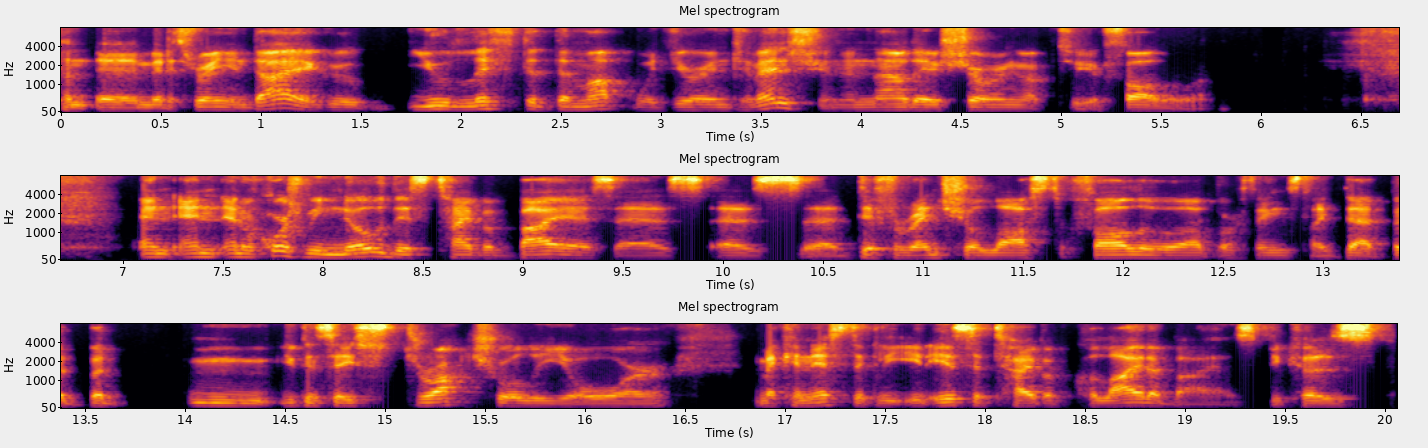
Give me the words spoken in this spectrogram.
Mediterranean diet group, you lifted them up with your intervention and now they're showing up to your follow up. And, and, and of course, we know this type of bias as, as uh, differential loss to follow up or things like that. But, but mm, you can say structurally or mechanistically, it is a type of collider bias because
